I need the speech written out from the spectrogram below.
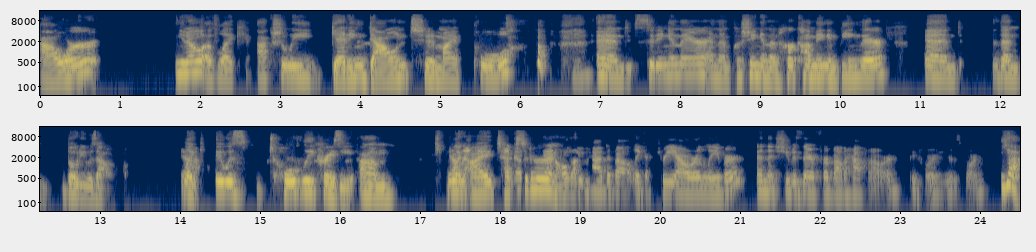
hour you know, of like actually getting down to my pool mm-hmm. and sitting in there and then pushing and then her coming and being there. And then Bodhi was out. Yeah. Like it was totally crazy. Um yeah, when I texted her and all that. You had about like a three hour labor and that she was there for about a half hour before he was born. Yeah.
